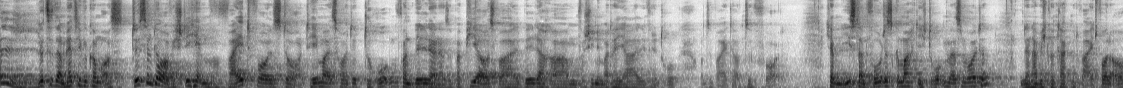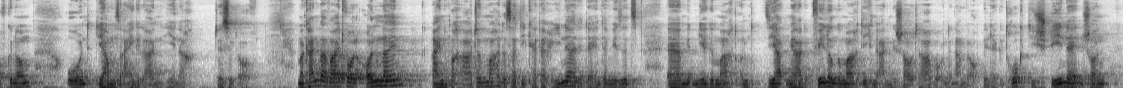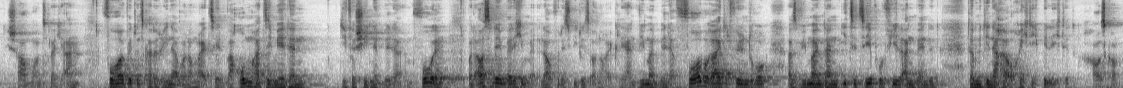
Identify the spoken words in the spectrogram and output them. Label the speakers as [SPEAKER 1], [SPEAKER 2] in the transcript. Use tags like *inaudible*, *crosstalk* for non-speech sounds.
[SPEAKER 1] Hallo zusammen, herzlich willkommen aus Düsseldorf. Ich stehe hier im Whitewall Store Thema ist heute Drucken von Bildern, also Papierauswahl, Bilderrahmen, verschiedene Materialien für den Druck und so weiter und so fort. Ich habe in Island Fotos gemacht, die ich drucken lassen wollte und dann habe ich Kontakt mit Whitewall aufgenommen und die haben uns eingeladen hier nach Düsseldorf. Man kann bei Whitewall online eine Beratung machen. Das hat die Katharina, die da hinter mir sitzt, äh, mit mir gemacht. Und sie hat mir halt Empfehlungen gemacht, die ich mir angeschaut habe. Und dann haben wir auch Bilder gedruckt. Die stehen da hinten schon. Die schauen wir uns gleich an. Vorher wird uns Katharina aber nochmal erzählen, warum hat sie mir denn die verschiedenen Bilder empfohlen. Und außerdem werde ich im Laufe des Videos auch noch erklären, wie man Bilder vorbereitet für den Druck, also wie man dann ICC-Profil anwendet, damit die nachher auch richtig belichtet rauskommen.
